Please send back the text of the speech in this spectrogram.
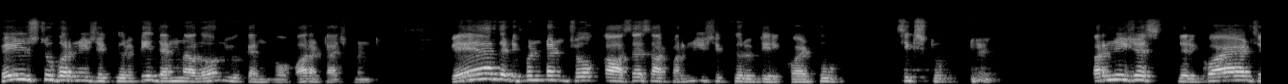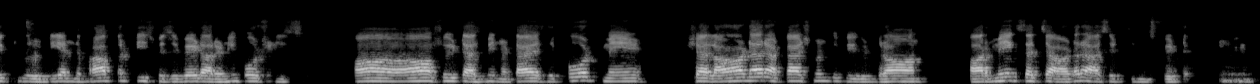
fails to furnish security, then alone you can go for attachment. Where the defendant show causes or furnish security required to 6 to furnishes the required security and the property specified or any portion is of it has been attached, the court may shall order attachment to be withdrawn or make such order as it thinks fit.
